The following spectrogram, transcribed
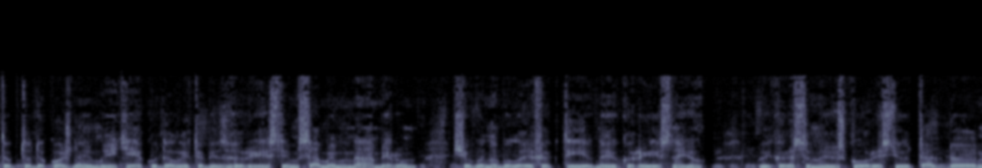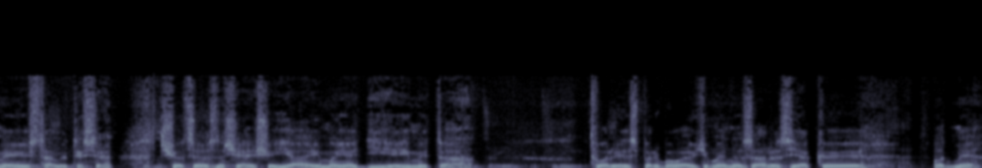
Тобто до кожної миті, яку дали тобі згори, з тим самим наміром, щоб вона була ефективною, корисною, використаною з користю, так до неї ставитися. Що це означає? Що я і моя дія, і мета творець перебувають у мене зараз як е, одне.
